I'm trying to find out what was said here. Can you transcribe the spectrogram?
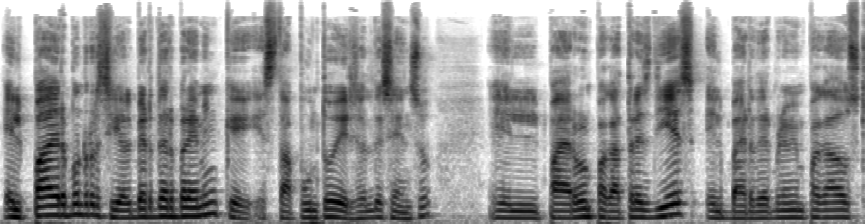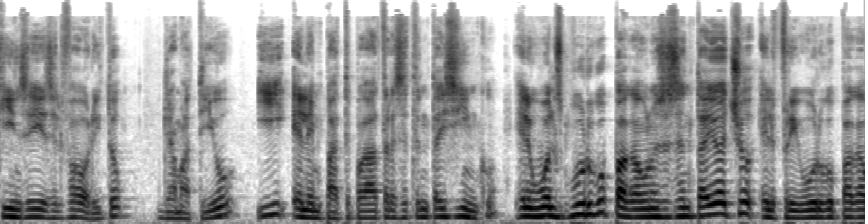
El Paderborn recibe al Werder Bremen, que está a punto de irse al descenso. El Paderborn paga 3.10, el Werder Bremen paga 2.15 y es el favorito, llamativo. Y el empate paga 3.75. El Wolfsburgo paga 1.68, el Friburgo paga,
